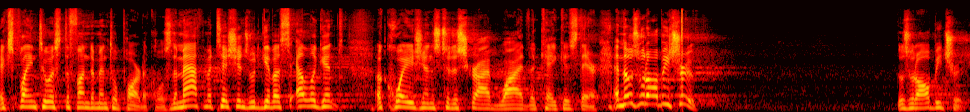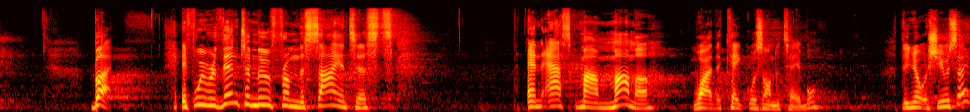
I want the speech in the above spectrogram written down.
explain to us the fundamental particles. The mathematicians would give us elegant equations to describe why the cake is there. And those would all be true. Those would all be true. But if we were then to move from the scientists and ask my mama why the cake was on the table, do you know what she would say?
